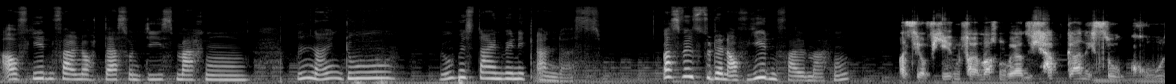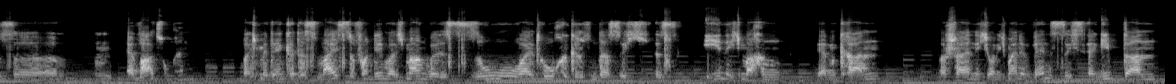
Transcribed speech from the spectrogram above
auf jeden Fall noch das und dies machen. Hm, nein, du, du bist ein wenig anders. Was willst du denn auf jeden Fall machen? Was ich auf jeden Fall machen werde, also ich habe gar nicht so große ähm, Erwartungen. Weil ich mir denke, das meiste von dem, was ich machen will, ist so weit hochgegriffen, dass ich es eh nicht machen werden kann. Wahrscheinlich. Und ich meine, wenn es sich ergibt, dann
